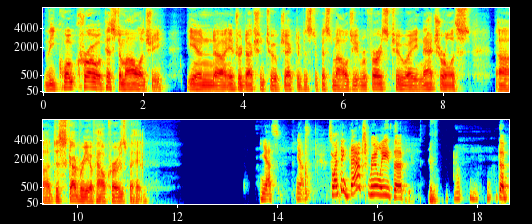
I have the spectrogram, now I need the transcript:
the quote crow epistemology in uh, Introduction to Objectivist Epistemology. It refers to a naturalist uh, discovery of how crows behave. Yes, yes. So I think that's really the the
